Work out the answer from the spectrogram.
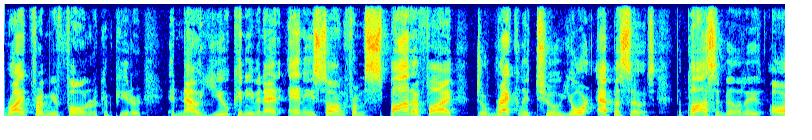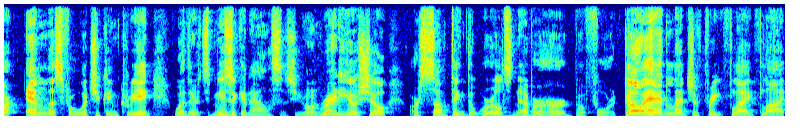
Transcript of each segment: right from your phone or computer. And now you can even add any song from Spotify directly to your episodes. The possibilities are endless for what you can create, whether it's music analysis, your own radio show, or something the world's never heard before. Go ahead and let your freak flag fly.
